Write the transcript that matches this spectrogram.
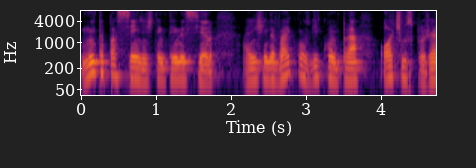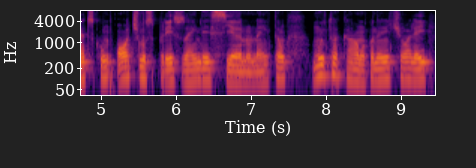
Muita paciência a gente tem que ter esse ano. A gente ainda vai conseguir comprar ótimos projetos com ótimos preços ainda esse ano, né? Então, muito calma. Quando a gente olha aí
